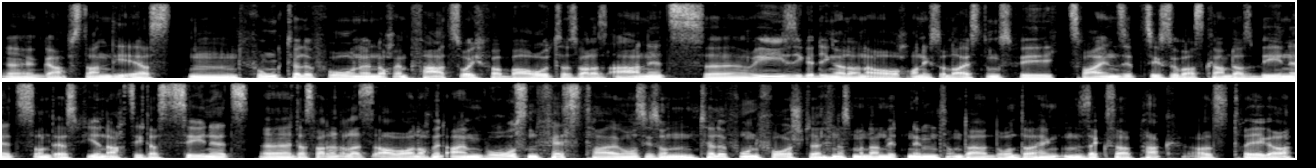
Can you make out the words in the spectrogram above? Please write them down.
äh, gab es dann die ersten Funktelefone noch im Fahrzeug verbaut. Das war das A-Netz, äh, riesige Dinger dann auch, auch nicht so leistungsfähig leistungsfähig. 72 sowas kam das B-Netz und erst 84 das C-Netz. Äh, das war dann alles aber noch mit einem großen Festteil. Man muss sich so ein Telefon vorstellen, das man dann mitnimmt und da drunter hängt ein Sechserpack als Träger,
